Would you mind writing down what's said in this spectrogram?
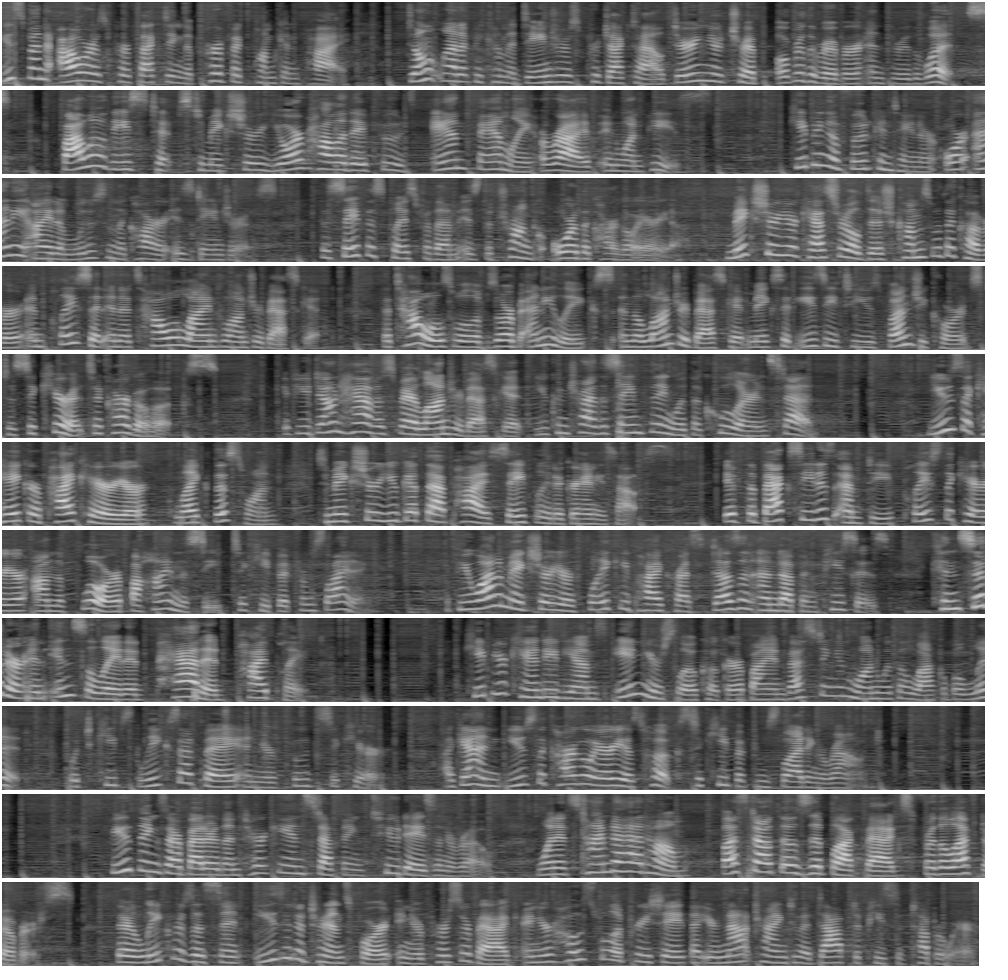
You spend hours perfecting the perfect pumpkin pie. Don't let it become a dangerous projectile during your trip over the river and through the woods. Follow these tips to make sure your holiday foods and family arrive in one piece. Keeping a food container or any item loose in the car is dangerous. The safest place for them is the trunk or the cargo area. Make sure your casserole dish comes with a cover and place it in a towel-lined laundry basket. The towels will absorb any leaks and the laundry basket makes it easy to use bungee cords to secure it to cargo hooks. If you don't have a spare laundry basket, you can try the same thing with a cooler instead. Use a cake or pie carrier, like this one, to make sure you get that pie safely to Granny's house. If the back seat is empty, place the carrier on the floor behind the seat to keep it from sliding. If you want to make sure your flaky pie crust doesn't end up in pieces, consider an insulated, padded pie plate. Keep your candied yams in your slow cooker by investing in one with a lockable lid, which keeps leaks at bay and your food secure. Again, use the cargo area's hooks to keep it from sliding around. Few things are better than turkey and stuffing two days in a row. When it's time to head home, Bust out those Ziploc bags for the leftovers. They're leak resistant, easy to transport in your purse or bag, and your host will appreciate that you're not trying to adopt a piece of Tupperware.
